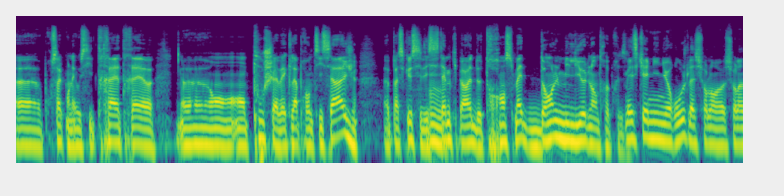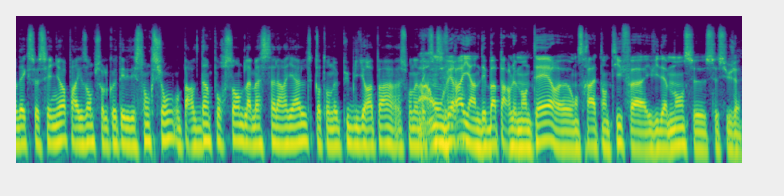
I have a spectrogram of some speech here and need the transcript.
Euh, pour ça qu'on est aussi très très euh, euh, en, en, push avec l'apprentissage, parce que c'est des hmm. systèmes qui permettent de transmettre dans le milieu de l'entreprise. Mais est-ce qu'il y a une ligne rouge là sur l'index senior, par exemple sur le côté des sanctions? On parle d'un pour cent de la masse salariale quand on ne publiera pas son index. Bah, on verra, il y a un débat parlementaire. On sera attentif à évidemment ce, ce sujet.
